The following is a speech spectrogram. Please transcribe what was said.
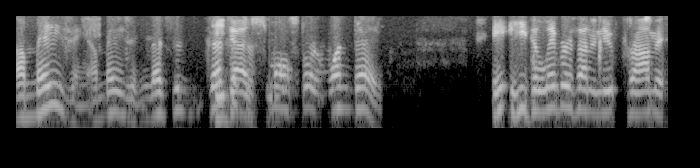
Amazing, amazing. That's that's He does. a small story. One day. he, he delivers on a new promise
